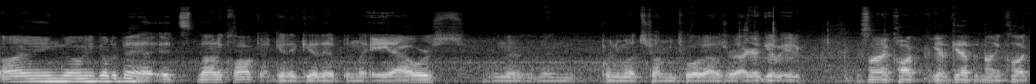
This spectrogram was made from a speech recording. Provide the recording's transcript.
I'm going to go to bed. It's 9 o'clock. I gotta get up in like 8 hours. And then, then pretty much try me 12 hours. Right? I gotta get up at 8 It's 9 o'clock. I gotta get up at 9 o'clock.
